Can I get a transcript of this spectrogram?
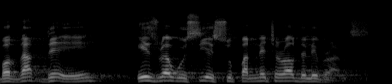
But that day, Israel will see a supernatural deliverance.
